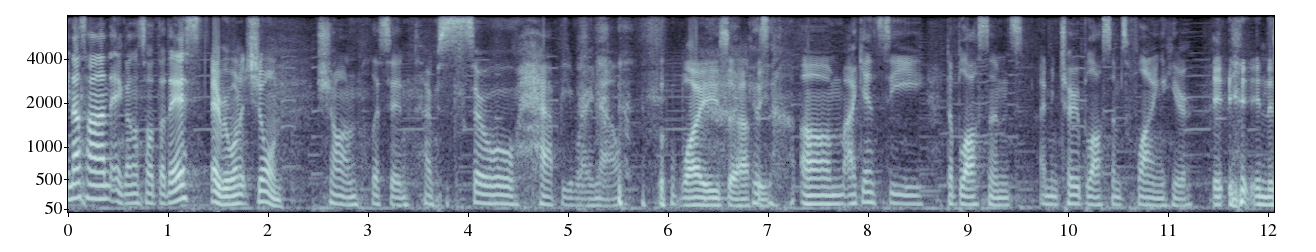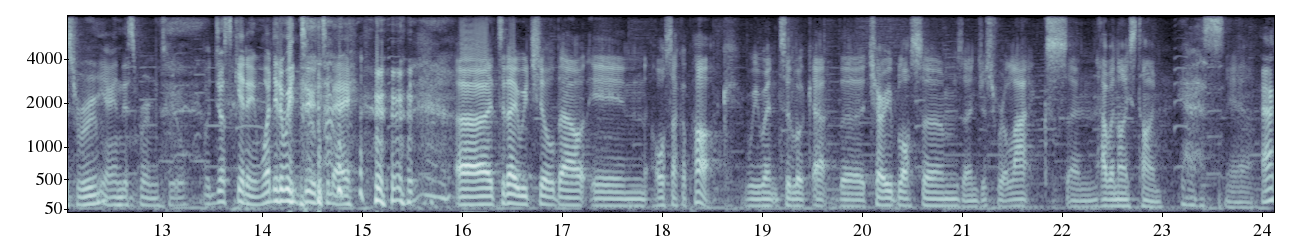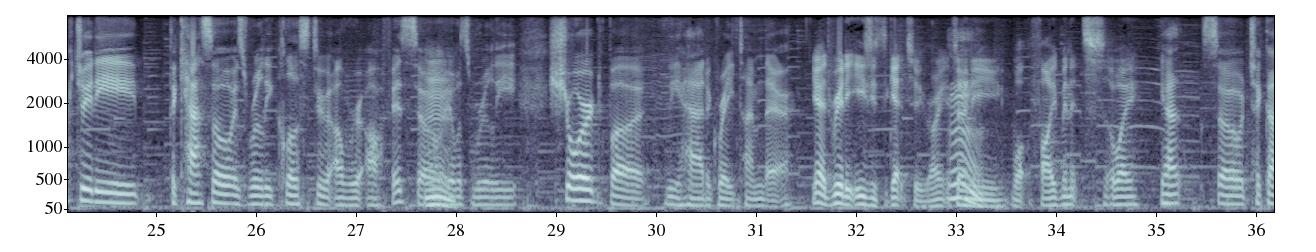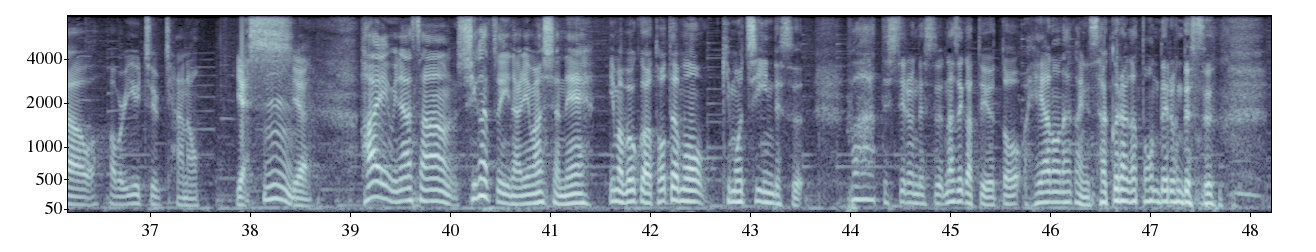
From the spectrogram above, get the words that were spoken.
Minasan, Egano Sota. Hey everyone, it's Sean. Sean, listen, I'm so happy right now. Why are you so happy? Um, I can see the blossoms, I mean cherry blossoms flying here. In this room? Yeah, in this room too. But just kidding, what did we do today? uh, today we chilled out in Osaka Park. We went to look at the cherry blossoms and just relax and have a nice time. Yes. Yeah. Actually, the castle is really close to our office, so Mm. it was really short, but we had a great time there. Yeah, it's really easy to get to, right? It's only, what, five minutes away? Yeah, so check out our YouTube channel. Yes, yeah. はい、皆さん、4月になりましたね。今僕はとても気持ちいいんです。ふわーってしてるんです。なぜかというと、部屋の中に桜が飛んでるんです。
